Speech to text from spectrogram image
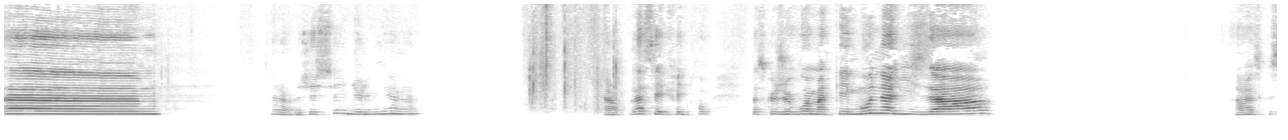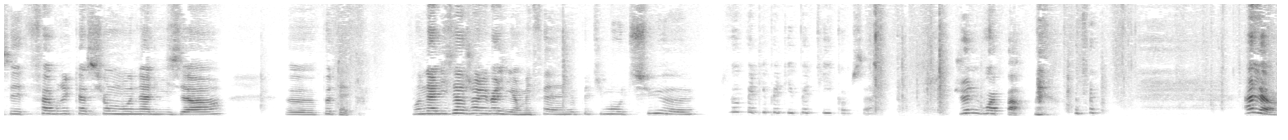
Euh, alors, j'essaie de lire là. Alors, là, c'est écrit trop. Parce que je vois marqué Mona Lisa. Alors, est-ce que c'est fabrication Mona Lisa? Euh, Peut-être. Mona Lisa, j'arrive à le lire, mais le petit mot au-dessus, euh, petit, petit, petit, comme ça. Je ne vois pas. Alors,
